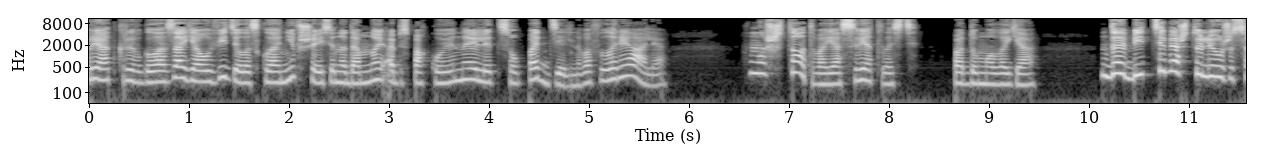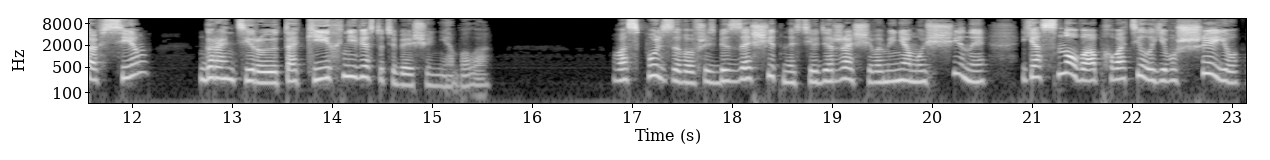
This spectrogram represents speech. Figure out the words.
Приоткрыв глаза, я увидела склонившееся надо мной обеспокоенное лицо поддельного флориаля. «Ну что, твоя светлость?» — подумала я. «Добить тебя, что ли, уже совсем? Гарантирую, таких невест у тебя еще не было». Воспользовавшись беззащитностью держащего меня мужчины, я снова обхватила его шею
